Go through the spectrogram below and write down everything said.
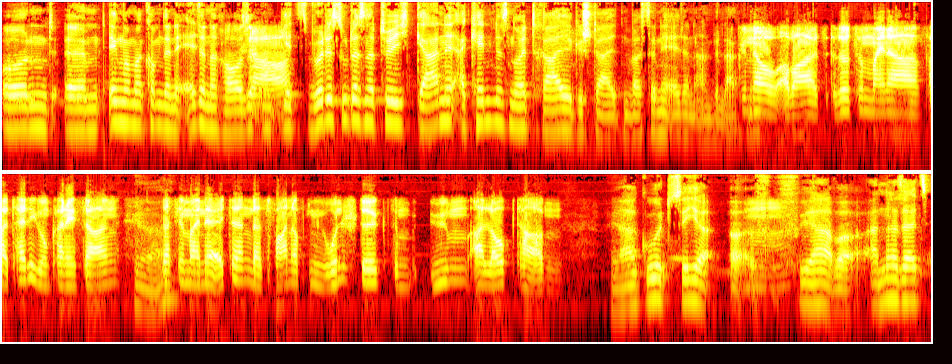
Und ähm, irgendwann mal kommen deine Eltern nach Hause Ja. und jetzt würdest du das natürlich gerne erkenntnisneutral gestalten, was deine Eltern anbelangt. Genau, aber also zu meiner Verteidigung kann ich sagen, Ja. dass mir meine Eltern das Fahren auf dem Grundstück zum Üben erlaubt haben. Ja, gut, sicher. Äh, Ja, aber andererseits,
